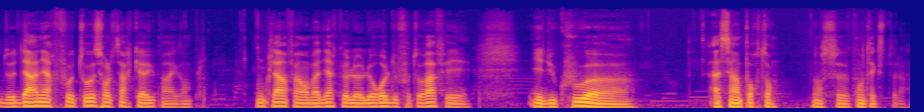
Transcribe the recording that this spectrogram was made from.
de dernière photo sur le cercueil, par exemple. Donc là, enfin, on va dire que le, rôle du photographe est, est du coup euh, assez important dans ce contexte-là.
